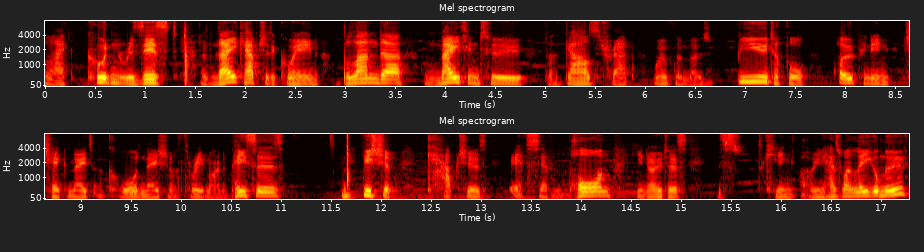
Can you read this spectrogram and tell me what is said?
Black couldn't resist. They capture the queen, blunder, mate into the Legal's trap, one of the most beautiful opening checkmates, a coordination of three minor pieces. Bishop captures f7 pawn. You notice this king only has one legal move.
